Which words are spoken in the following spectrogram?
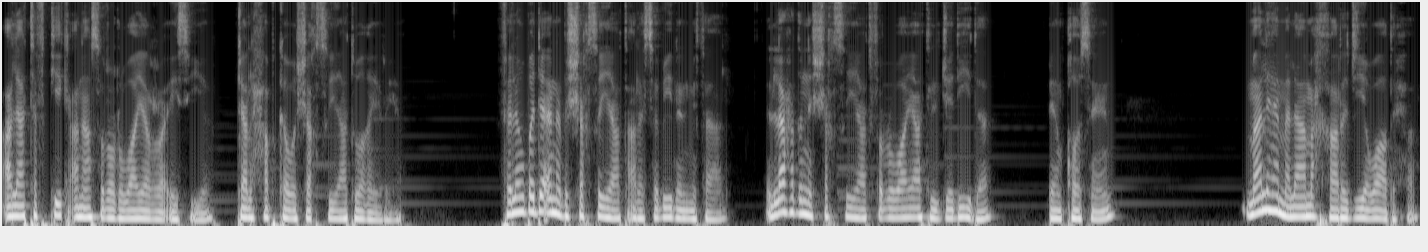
على تفكيك عناصر الرواية الرئيسية كالحبكة والشخصيات وغيرها. فلو بدأنا بالشخصيات على سبيل المثال نلاحظ أن الشخصيات في الروايات الجديدة بين قوسين. ما لها ملامح خارجية واضحة.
